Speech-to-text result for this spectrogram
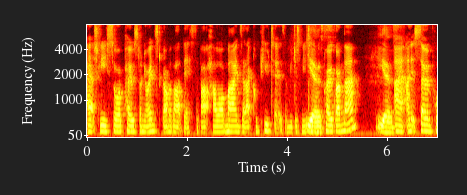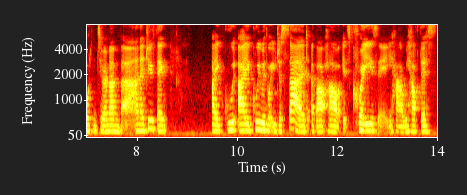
I actually saw a post on your Instagram about this, about how our minds are like computers and we just need to Yes. reprogram them. Yes. Uh, and it's so important to remember. And I do think I agree, I agree with what you just said about how it's crazy how we have this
